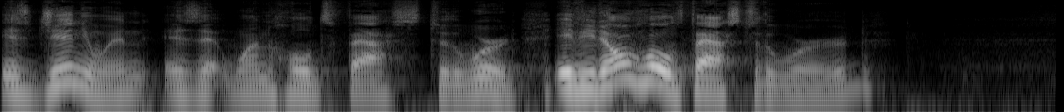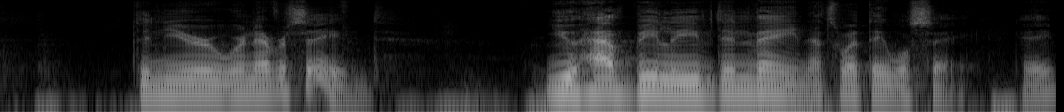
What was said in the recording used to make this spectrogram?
is genuine is that one holds fast to the word. If you don't hold fast to the word, then you were never saved. You have believed in vain. That's what they will say. Okay?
